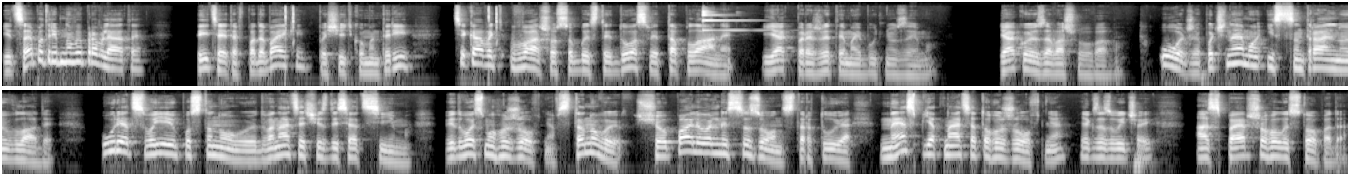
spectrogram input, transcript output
І це потрібно виправляти. Тицяйте вподобайки, пишіть коментарі. Цікавить ваш особистий досвід та плани, як пережити майбутню зиму. Дякую за вашу увагу. Отже, почнемо із центральної влади. Уряд своєю постановою 1267 від 8 жовтня встановив, що опалювальний сезон стартує не з 15 жовтня, як зазвичай, а з 1 листопада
